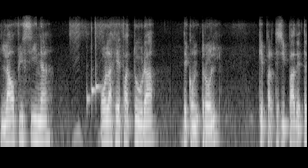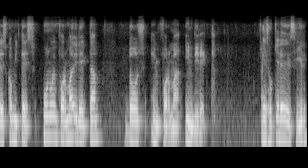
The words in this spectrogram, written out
la oficina o la jefatura de control que participa de tres comités, uno en forma directa, dos en forma indirecta. Eso quiere decir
